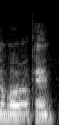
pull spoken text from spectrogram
Okay.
